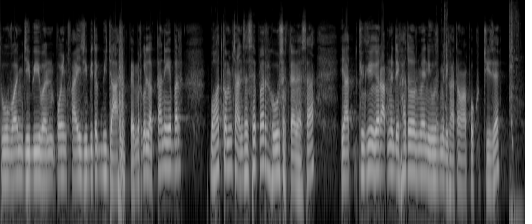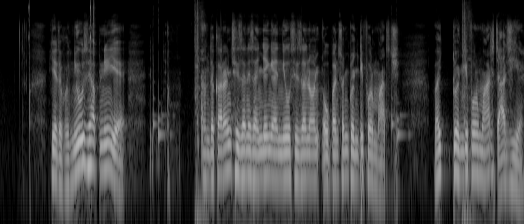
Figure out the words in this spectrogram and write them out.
तो वो one G B one point five G B तक भी जा सकता है। मेरे को लगता नहीं है, पर बहुत कम चांसेस है, पर हो सकता है वैसा। या, क्योंकि अगर आपने देखा तो मैं न्यूज़ में दिखाता हूँ आपको कुछ चीज़ें। ये देखो न्यूज़ है अपनी, ये। The current season is ending and new season on open on twenty four March भाई ट्वेंटी फोर मार्च आज ही है।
